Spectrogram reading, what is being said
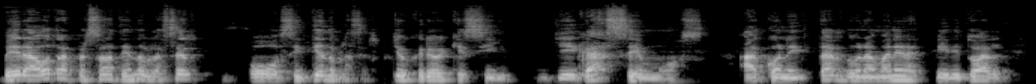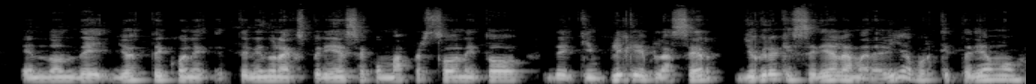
ver a otras personas teniendo placer o sintiendo placer. Yo creo que si llegásemos a conectar de una manera espiritual en donde yo esté teniendo una experiencia con más personas y todo, de que implique placer, yo creo que sería la maravilla, porque estaríamos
